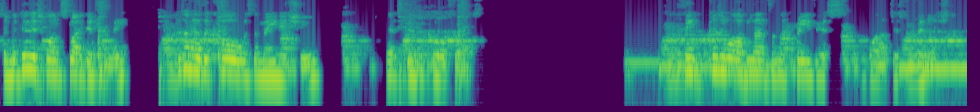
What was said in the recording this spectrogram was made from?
So we'll do this one slightly differently. Because I know the core was the main issue, let's do the core first. I think because of what I've learned from the previous one I've just finished,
